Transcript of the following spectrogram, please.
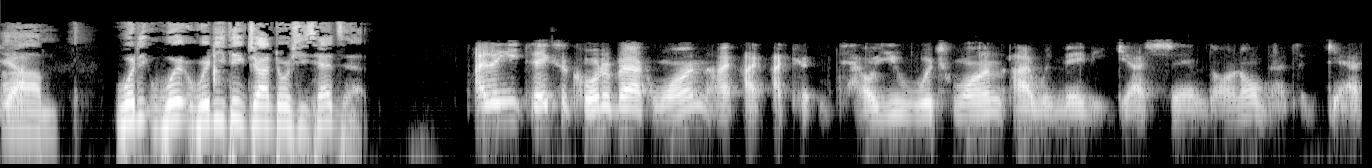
Yeah. Um, what do, where, where do you think John Dorsey's head's at? I think he takes a quarterback one. I, I, I couldn't tell you which one. I would maybe guess Sam Darnold. That's a guess.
